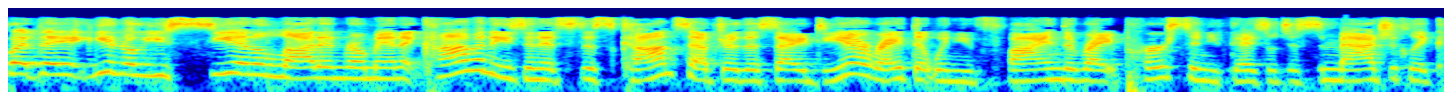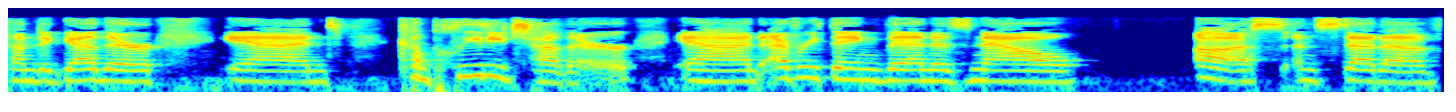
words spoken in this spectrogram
but they you know you see it a lot in romantic comedies and it's this concept or this idea right that when you find the right person you guys will just magically come together and complete each other and everything then is now us instead of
